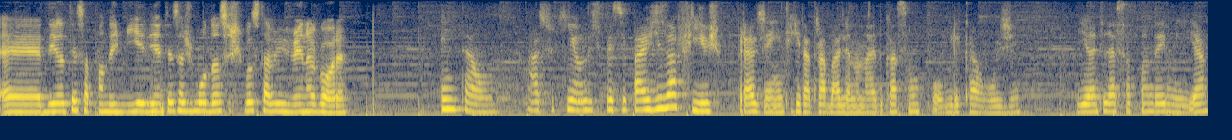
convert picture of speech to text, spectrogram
é, diante dessa pandemia, diante dessas mudanças que você está vivendo agora? Então, acho que um dos principais desafios para a gente que está trabalhando na educação pública hoje diante dessa pandemia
